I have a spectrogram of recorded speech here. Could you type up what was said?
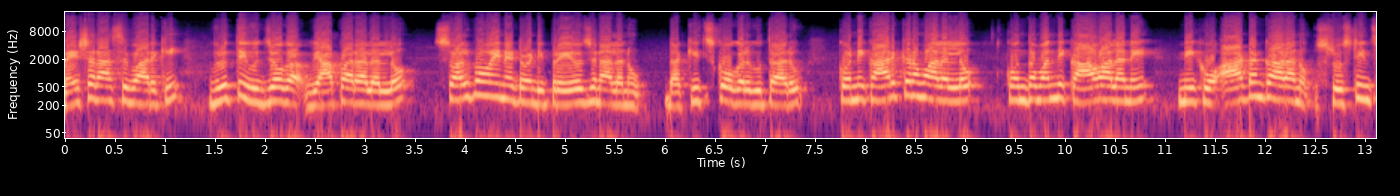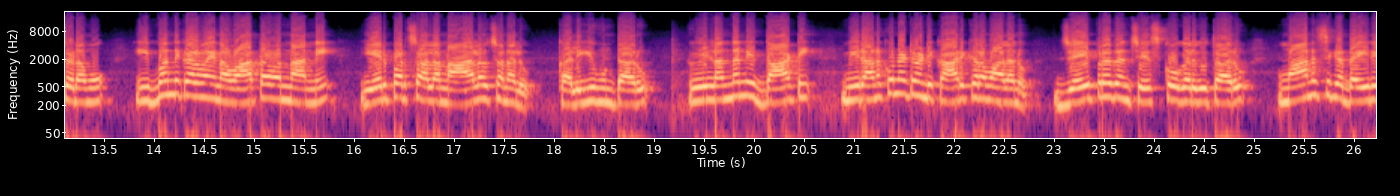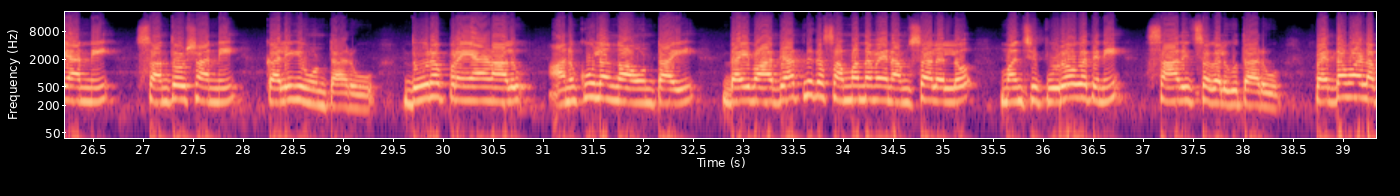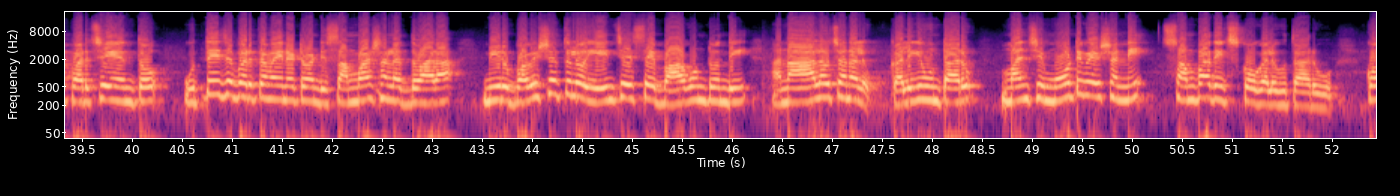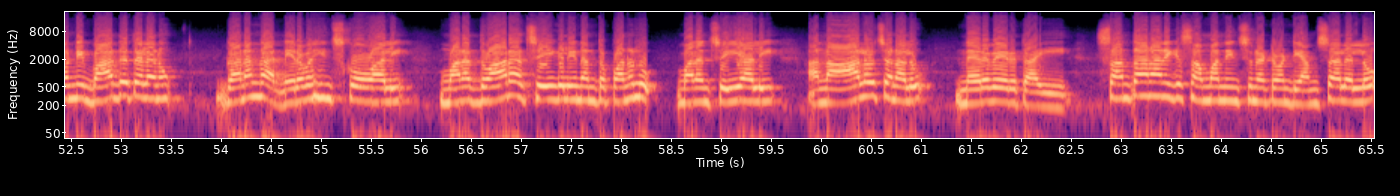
మేషరాశి వారికి వృత్తి ఉద్యోగ వ్యాపారాలలో స్వల్పమైనటువంటి ప్రయోజనాలను దక్కించుకోగలుగుతారు. కొన్ని కార్యక్రమాలలో కొంతమంది కావాలనే మీకు ఆటంకాలను సృష్టించడము ఇబ్బందికరమైన వాతావరణాన్ని ఏర్పరచాలన్న ఆలోచనలు కలిగి ఉంటారు. వీళ్ళందరినీ దాటి మీరు అనుకున్నటువంటి కార్యక్రమాలను జయప్రదం చేసుకోగలుగుతారు. మానసిక ధైర్యాన్ని సంతోషాన్ని కలిగి ఉంటారు. దూర ప్రయాణాలు అనుకూలంగా ఉంటాయి. దైవ ఆధ్యాత్మిక సంబంధమైన అంశాలలో మంచి పురోగతిని సాధించగలుగుతారు. పెద్దవాళ్ళ పరిచయంతో ఉత్తేజభరితమైనటువంటి సంభాషణల ద్వారా మీరు భవిష్యత్తులో ఏం చేస్తే బాగుంటుంది అన్న ఆలోచనలు కలిగి ఉంటారు. మంచి మోటివేషన్ని సంపాదించుకోగలుగుతారు. కొన్ని బాధ్యతలను ఘనంగా నిర్వహించుకోవాలి. మన ద్వారా చేయగలిగినంత పనులు మనం చేయాలి అన్న ఆలోచనలు నెరవేరుతాయి. సంతానానికి సంబంధించినటువంటి అంశాలలో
